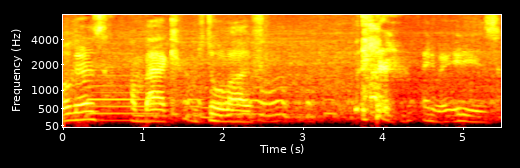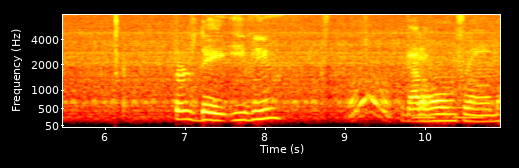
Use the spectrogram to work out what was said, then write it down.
Well, guys, I'm back. I'm still alive. anyway, it is Thursday evening. I got home from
